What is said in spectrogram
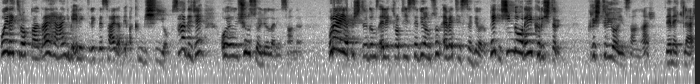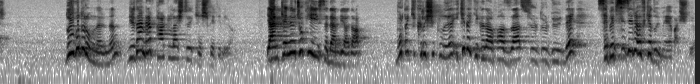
Bu elektrotlarda herhangi bir elektrik vesaire bir akım bir şey yok. Sadece o, şunu söylüyorlar insanlara. Buraya yapıştırdığımız elektrotu hissediyor musun? Evet hissediyorum. Peki şimdi orayı kırıştır. Kırıştırıyor insanlar, denekler. Duygu durumlarının birdenbire farklılaştığı keşfediliyor. Yani kendini çok iyi hisseden bir adam buradaki kırışıklığı iki dakikadan fazla sürdürdüğünde sebepsiz yere öfke duymaya başlıyor.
